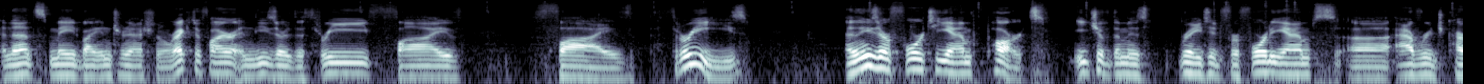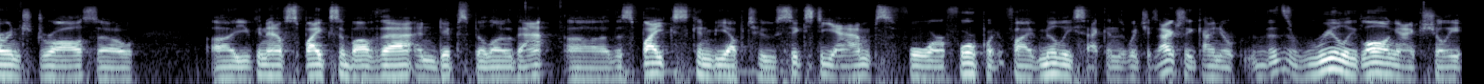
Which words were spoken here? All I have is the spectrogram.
and that's made by International Rectifier, and these are the 3553s, and these are 40 amp parts. Each of them is rated for 40 amps uh, average current draw, so uh, you can have spikes above that and dips below that. Uh, the spikes can be up to 60 amps for 4.5 milliseconds, which is actually kind of, this is really long actually,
